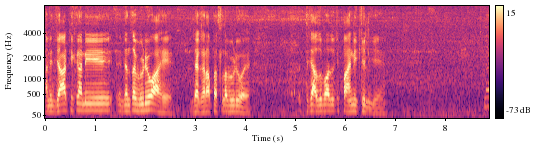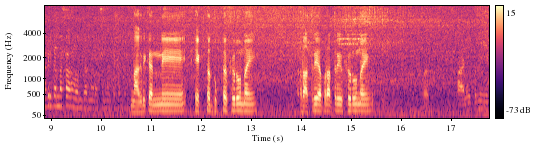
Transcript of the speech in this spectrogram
आणि ज्या ठिकाणी ज्यांचा व्हिडिओ आहे ज्या घरापासला व्हिडिओ आहे त्याच्या आजूबाजूची पाहणी केली आहे नागरिकांना काय आवाहन करणार आपण याच्याबद्दल? नागरिकांनी एकटं दुकटं फिरू नये रात्री अपरात्री फिरू नये. आणि तुम्ही एक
